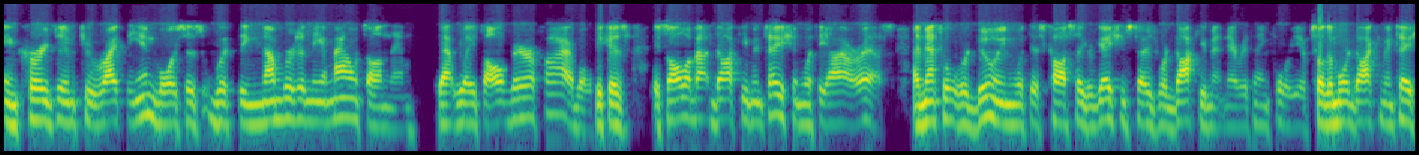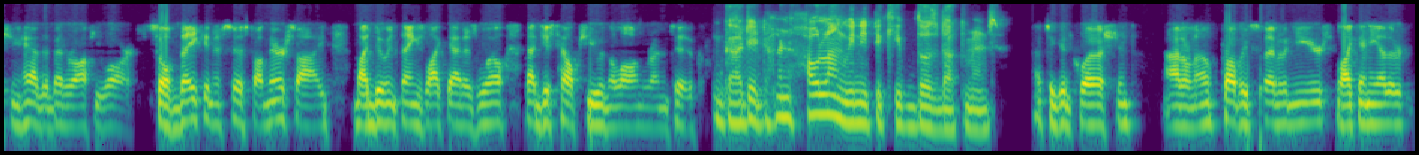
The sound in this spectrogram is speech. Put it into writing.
encourage them to write the invoices with the numbers and the amounts on them. That way it's all verifiable because it's all about documentation with the IRS. And that's what we're doing with this cost segregation studies. We're documenting everything for you. So the more documentation you have, the better off you are. So if they can assist on their side by doing things like that as well, that just helps you in the long run too. Got it. And how long we need to keep those documents? That's a good question. I don't know, probably seven years, like any other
